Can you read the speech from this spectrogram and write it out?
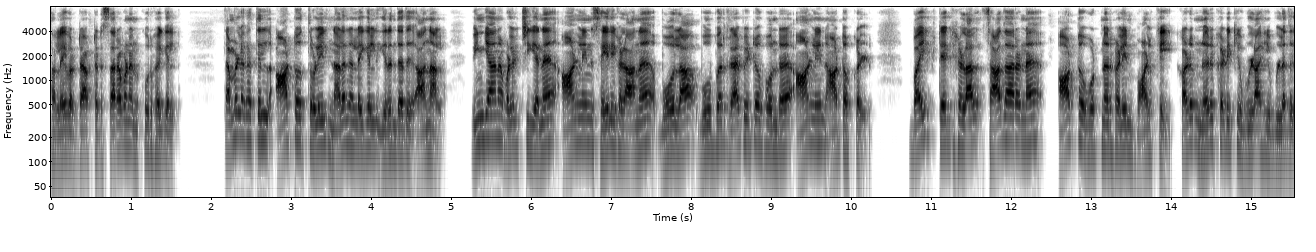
தலைவர் டாக்டர் சரவணன் கூறுகையில் தமிழகத்தில் ஆட்டோ தொழில் நலநிலையில் இருந்தது. ஆனால் விஞ்ஞான வளர்ச்சி என ஆன்லைன் செயலிகளான ஓலா ஊபர் ரேபிடோ போன்ற ஆன்லைன் ஆட்டோக்கள் பைக் டெக்குகளால் சாதாரண ஆட்டோ ஓட்டுநர்களின் வாழ்க்கை கடும் நெருக்கடிக்கு உள்ளாகி உள்ளது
